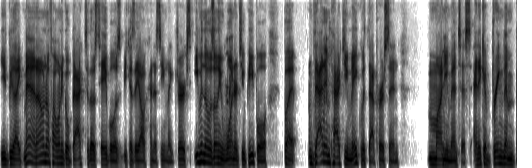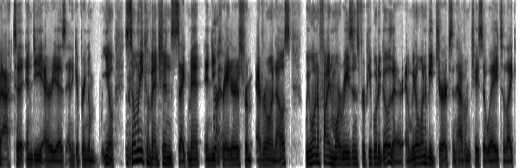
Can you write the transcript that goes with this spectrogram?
you'd be like man i don't know if i want to go back to those tables because they all kind of seem like jerks even though it was only one or two people but that impact you make with that person Mm. monumentous and it could bring them back to indie areas and it could bring them you know mm. so many conventions segment indie Right. creators from everyone else we want to find more reasons for people to go there and we don't want to be jerks and have them chase away to like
